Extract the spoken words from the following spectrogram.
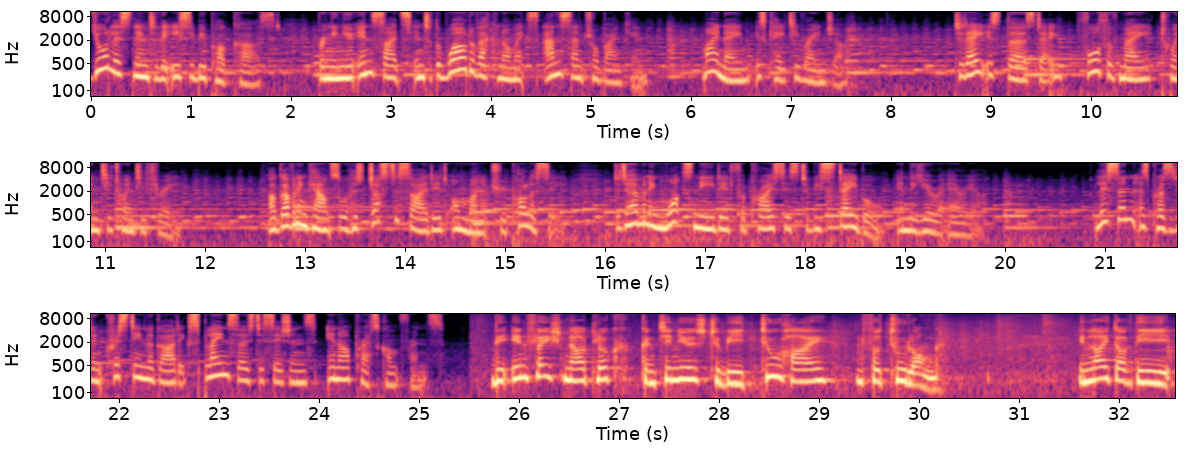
You're listening to the ECB podcast, bringing you insights into the world of economics and central banking. My name is Katie Ranger. Today is Thursday, 4th of May 2023. Our Governing Council has just decided on monetary policy, determining what's needed for prices to be stable in the euro area. Listen as President Christine Lagarde explains those decisions in our press conference. The inflation outlook continues to be too high and for too long. In light of the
